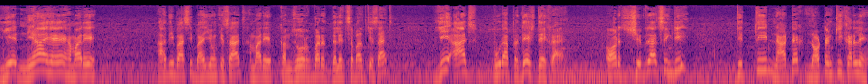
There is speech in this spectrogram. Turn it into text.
ये न्याय है हमारे आदिवासी भाइयों के साथ, हमारे कमज़ोर वर्ग, दलित समाज के साथ। ये आज पूरा प्रदेश देख रहा है। और शिवराज सिंह जी, जितनी नाटक नौटंकी कर लें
